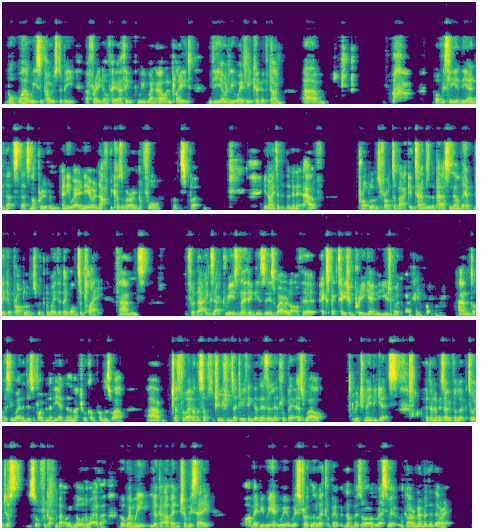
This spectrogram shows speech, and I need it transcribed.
what were we supposed to be afraid of here? I think we went out and played the only way we could have done. Um, Obviously, in the end, that's that's not proven anywhere near enough because of our own performance. But United at the minute have problems front to back in terms of the personnel. They have bigger problems with the way that they want to play, and for that exact reason, I think is is where a lot of the expectation pre-game that you spoke about came from, and obviously where the disappointment at the end of the match will come from as well. Um, just a word on the substitutions. I do think that there's a little bit as well, which maybe gets I don't know if it's overlooked or just sort of forgotten about or ignored or whatever. But when we look at our bench and we say, well, maybe we, we we're struggling a little bit with numbers or all the rest of it, we've got to remember that there are,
